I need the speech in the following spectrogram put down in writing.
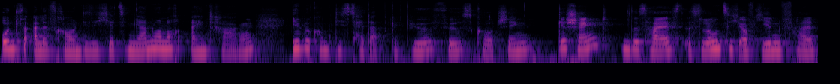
Und für alle Frauen, die sich jetzt im Januar noch eintragen, ihr bekommt die Setup-Gebühr fürs Coaching geschenkt. Das heißt, es lohnt sich auf jeden Fall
